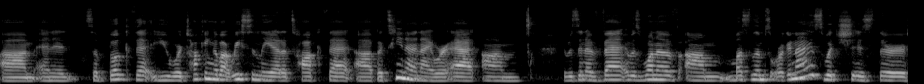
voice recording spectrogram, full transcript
Um, and it's a book that you were talking about recently at a talk that uh, Bettina and I were at. Um, it was an event. It was one of um, Muslims Organized, which is their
